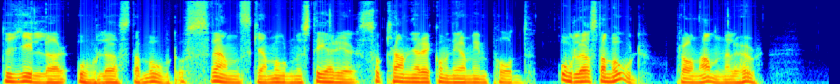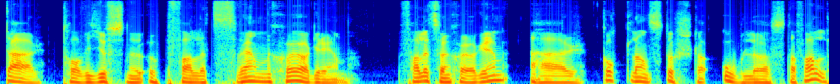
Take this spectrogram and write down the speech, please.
du gillar olösta mord och svenska mordmysterier så kan jag rekommendera min podd Olösta mord. Bra namn, eller hur? Där tar vi just nu upp fallet Sven Sjögren. Fallet Sven Sjögren är Gotlands största olösta fall.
